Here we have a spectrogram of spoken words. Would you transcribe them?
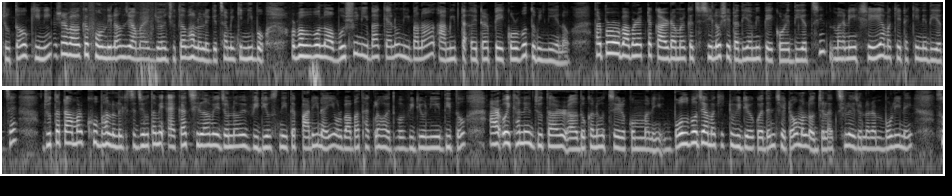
জুতাও কিনি। আসার বাবাকে ফোন দিলাম যে, আমার এক জোড়া জুতা ভালো লেগেছে, আমি কি নিব? ওর বাবা বলল, অবশ্যই নিবা, কেন নিবা না? আমি এটার পে করব, তুমি নিয়ে নাও। তারপর ওর বাবার একটা কার্ড আমার কাছে ছিল, সেটা দিয়ে আমি পে করে দিয়েছি। মানে সেই আমাকে এটা কিনে দিয়েছে। জুতাটা আমার খুব ভালো লেগেছে। যেহেতু আমি একা ছিলাম, এই জন্য আমি ভিডিওস নিতে পারি নাই। ওর বাবা থাকলে হয়তো ভিডিও নিয়ে দিত। আর ওইখানে জুতার দোকানে হচ্ছে এরকম মানে বলব যে আমাকে একটু ভিডিও করে দেন, সেটাও আমার লজ্জা লাগছিল, এই জন্য আর আমি বলি নাই। সো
